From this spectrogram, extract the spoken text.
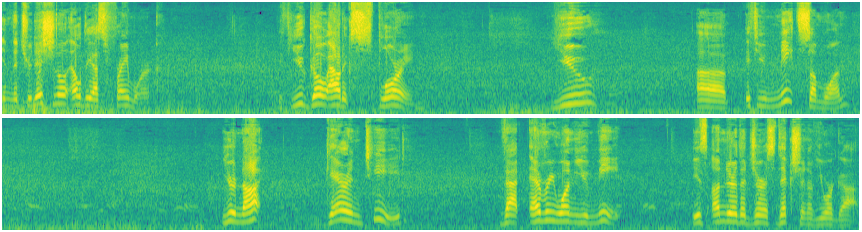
In the traditional LDS framework, if you go out exploring, you uh, if you meet someone, you're not guaranteed that everyone you meet is under the jurisdiction of your God.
